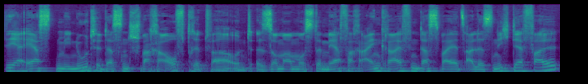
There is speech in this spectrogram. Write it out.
der ersten Minute das ein schwacher Auftritt war und Sommer musste mehrfach eingreifen. Das war jetzt alles nicht der Fall.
